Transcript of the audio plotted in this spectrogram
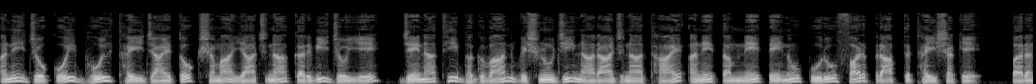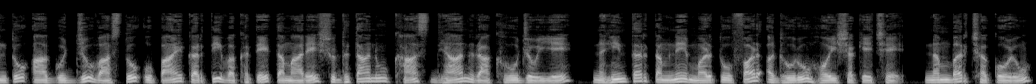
અને જો કોઈ ભૂલ થઈ જાય તો ક્ષમા યાચના કરવી જોઈએ, જેનાથી ભગવાન વિષ્ણુજી નારાજ ના થાય અને તમને તેનું પૂરું ફળ પ્રાપ્ત થઈ શકે. પરંતુ આ ગુજ્જુ વાસ્તુ ઉપાય કરતી વખતે તમારે શુદ્ધતાનું ખાસ ધ્યાન રાખવું જોઈએ, નહીંતર તમને મળતું ફળ અધૂરું હોઈ શકે છે. નંબર છ કોળું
